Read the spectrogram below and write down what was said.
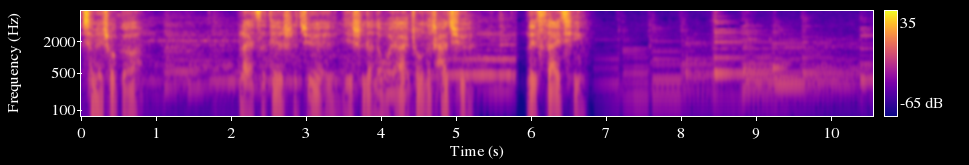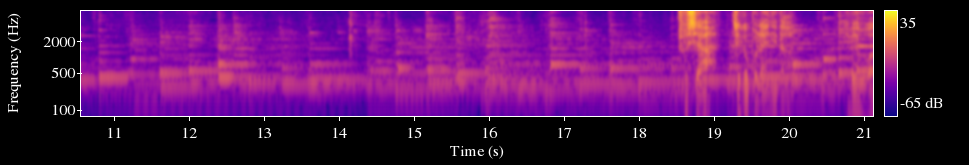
下面一首歌，来自电视剧《你是男的我也爱》中的插曲，《类似爱情》。初夏。这个不赖你的，因为我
